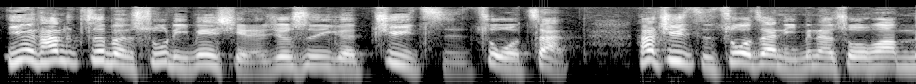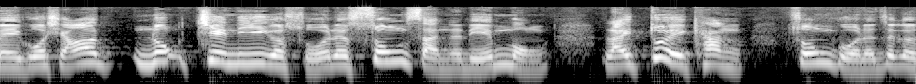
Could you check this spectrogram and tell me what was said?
因为他的这本书里面写的就是一个拒止作战。那拒止作战里面来说的话，美国想要弄建立一个所谓的松散的联盟来对抗中国的这个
